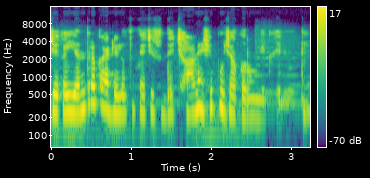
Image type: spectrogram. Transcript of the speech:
जे काही यंत्र काढलेलं होतं त्याची सुद्धा छान अशी पूजा करून घेतलेली होती.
